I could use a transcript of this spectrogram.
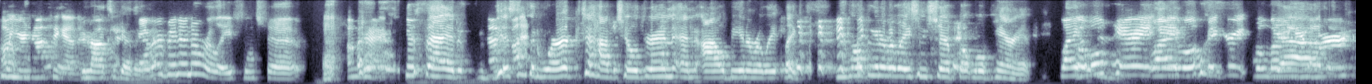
Oh, you're not together. You're not together. Never been in a relationship. Okay. you said this could work to have children, and I'll be in a relate. Like we won't be in a relationship, but we'll parent. Like but we'll parent, like we'll figure, we'll learn yeah, each other.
